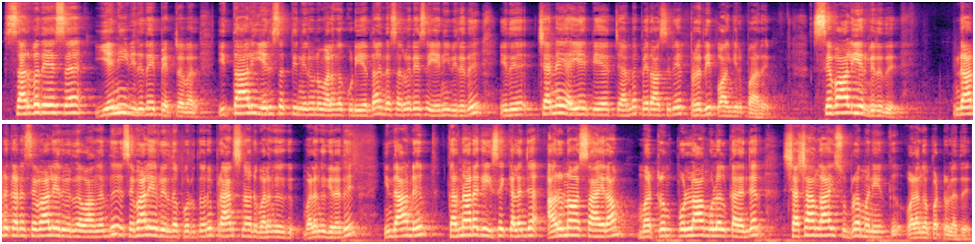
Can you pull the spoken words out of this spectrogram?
சர்வதேச எனி விருதை பெற்றவர். இத்தாலி எரிசக்தி நிறுவனம் வழங்கக்கூடியது தான் இந்த சர்வதேச எனி விருது. இது சென்னை ஐஐடியை சேர்ந்த பேராசிரியர் பிரதீப் வாங்கியிருப்பார். செவாலியர் விருது. இந்த ஆண்டுக்கான செவாலியர் விருதை வாங்குறது செவாலியர் விருதை பொறுத்தவரை பிரான்ஸ் நாடு வழங்கு வழங்குகிறது. இந்த ஆண்டு கர்நாடக இசைக்கலைஞர் அருணா சாய்ராம் மற்றும் புல்லாங்குழல் கலைஞர் சசாங்காய் சுப்பிரமணியருக்கு வழங்கப்பட்டுள்ளது.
